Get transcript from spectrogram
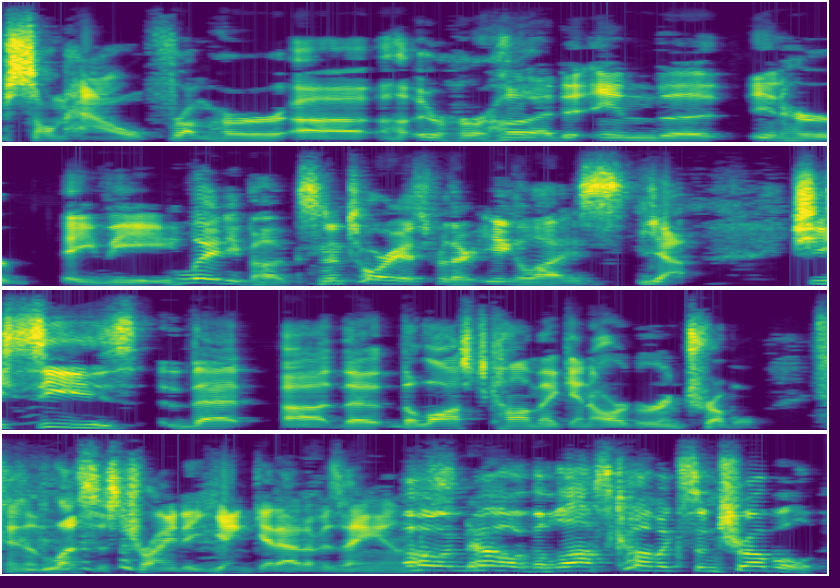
somehow from her uh, her her HUD in the in her AV. Ladybugs, notorious for their eagle eyes. Yeah, she sees that uh, the the lost comic and Art are in trouble, and that Les is trying to yank it out of his hands. Oh no, the Lost Comics in trouble,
